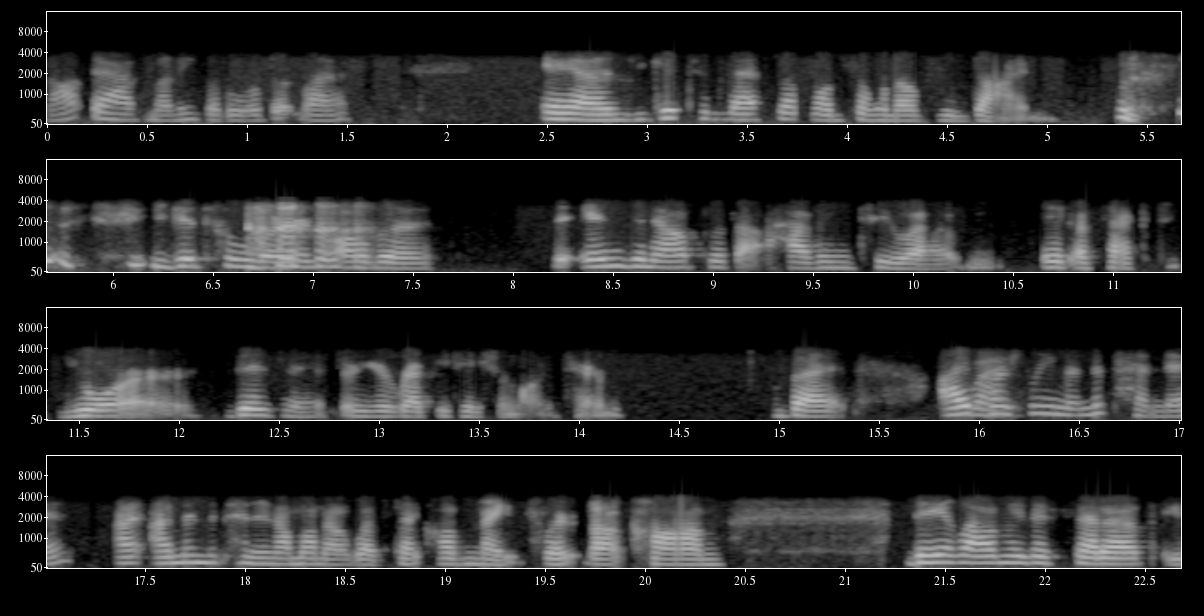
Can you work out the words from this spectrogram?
not bad money, but a little bit less, and you get to mess up on someone else's dime. you get to learn all the the ins and outs without having to um, it affect your business or your reputation long term. But I Right. personally am independent. I, I'm independent. I'm on a website called niteflirt.com. They allow me to set up a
